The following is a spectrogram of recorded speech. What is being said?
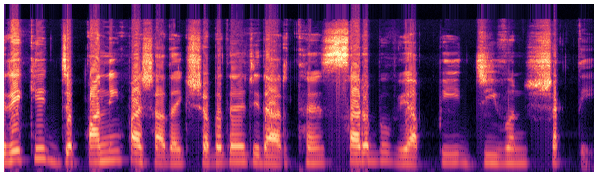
ਰੇਕੀ ਜਾਪਾਨੀ ਭਾਸ਼ਾ ਦਾ ਇੱਕ ਸ਼ਬਦ ਹੈ, ਜਿਹਦਾ ਅਰਥ ਹੈ ਸਰਬ ਵਿਆਪੀ ਜੀਵਨ ਸ਼ਕਤੀ।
